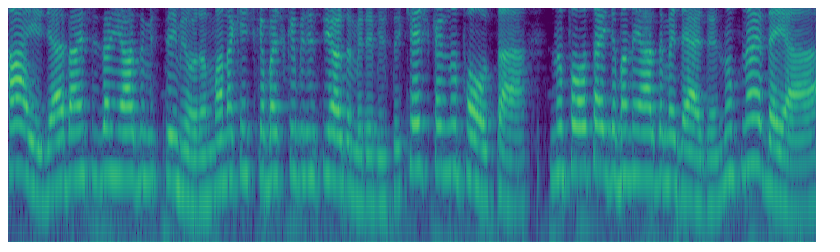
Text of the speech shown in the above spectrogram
Hayır ya ben sizden yardım istemiyorum. Bana keşke başka birisi yardım edebilse. Keşke Nup olsa. Nup olsaydı bana yardım ederdi. Nup nerede ya?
